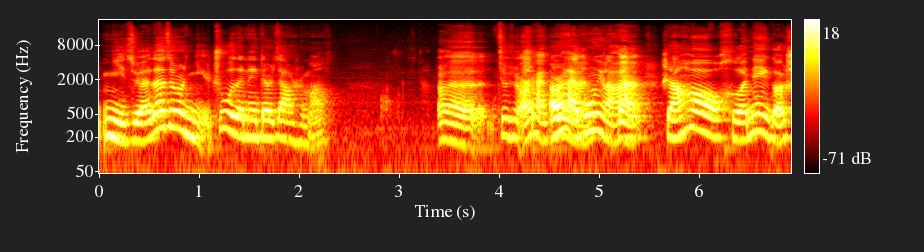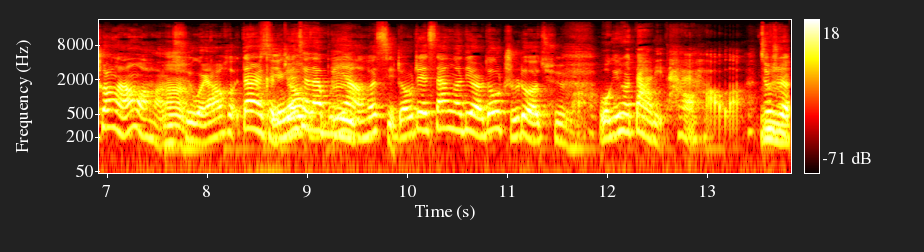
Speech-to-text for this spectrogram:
你觉得就是你住的那地儿叫什么？呃，就是洱海洱海公园，对，然后和那个双廊我好像去过，然后和但是肯定跟现在不一样，和喜洲这三个地儿都值得去吗？我跟你说，大理太好了，就是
